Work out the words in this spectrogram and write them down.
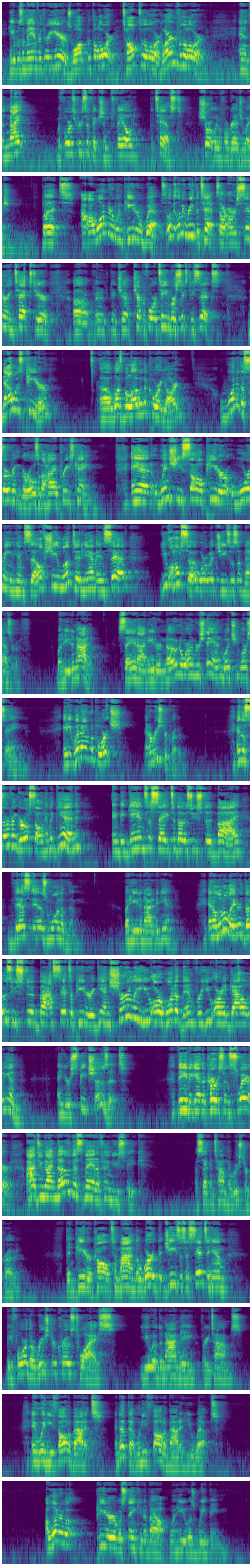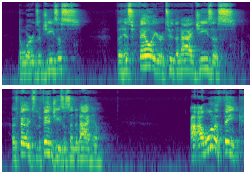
He was a man for three years, walked with the Lord, talked to the Lord, learned from the Lord. And at the night before his crucifixion, failed the test shortly before graduation. But I wonder when Peter wept. So let me, let me read the text, our, our centering text here uh, in, in, chapter 14, verse 66. Now as Peter uh, was below in the courtyard, one of the servant girls of the high priest came. And when she saw Peter warming himself, she looked at him and said, You also were with Jesus of Nazareth. But he denied it, saying, I neither know nor understand what you are saying. And he went out on the porch, and a rooster crowed. And the servant girl saw him again and began to say to those who stood by, This is one of them. But he denied it again. And a little later, those who stood by said to Peter again, Surely you are one of them, for you are a Galilean, and your speech shows it. Then he began to curse and swear, I do not know this man of whom you speak. A second time the rooster crowed. Then Peter called to mind the word that Jesus had said to him, Before the rooster crows twice, you will deny me three times. And when he thought about it, and note that when he thought about it, he wept. I wonder what Peter was thinking about when he was weeping. The words of Jesus, the, his failure to deny Jesus his failure to defend Jesus and deny him. I, I want to think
